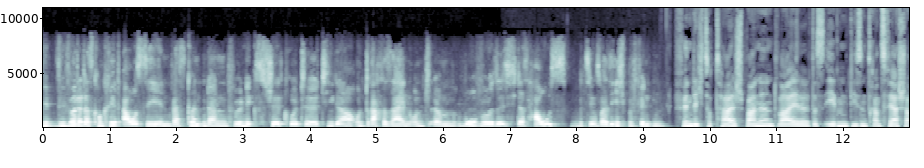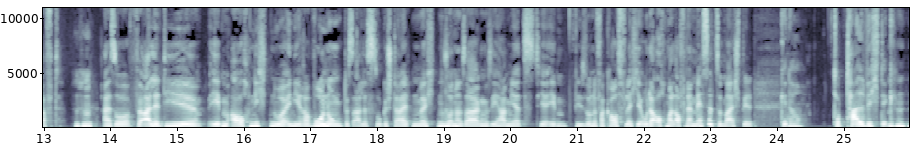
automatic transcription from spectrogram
Wie, wie würde das konkret aussehen? Was könnten dann Phönix, Schildkröte, Tiger und Drache sein? Und ähm, wo würde sich das Haus bzw. ich befinden? Finde ich total spannend, weil das eben diesen Transfer schafft. Mhm. Also für alle, die eben auch nicht nur in ihrer Wohnung das alles so gestalten möchten, mhm. sondern sagen, sie haben jetzt hier eben wie so eine Verkaufsfläche oder auch mal auf einer Messe zum Beispiel. Genau. Total wichtig. Mhm.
